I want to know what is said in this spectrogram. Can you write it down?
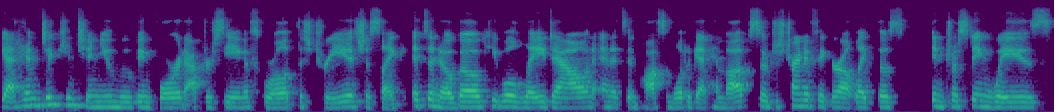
get him to continue moving forward after seeing a squirrel up this tree. It's just like it's a no-go. He will lay down and it's impossible to get him up. So just trying to figure out like those interesting ways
